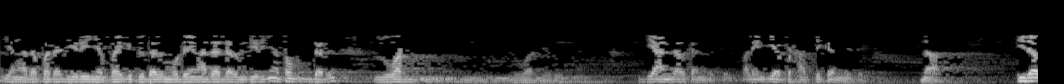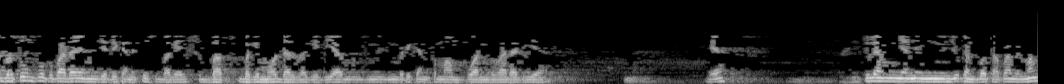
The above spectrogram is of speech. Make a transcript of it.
yang ada pada dirinya baik itu dalam modal yang ada dalam dirinya atau dari luar luar diri. Diandalkan itu paling dia perhatikan itu. Nah tidak bertumpu kepada yang menjadikan itu sebagai sebab sebagai modal bagi dia memberikan kemampuan kepada dia. Nah, ya. Itulah yang menunjukkan betapa memang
